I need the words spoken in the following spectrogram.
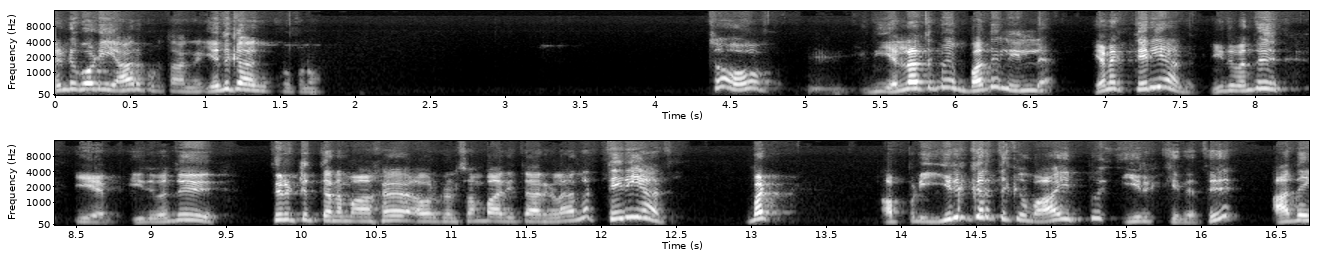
ரெண்டு கோடி யார் கொடுத்தாங்க? எதுக்காக கொடுக்கணும்? சோ இது எல்லாத்துக்குமே பதில் இல்ல. எனக்கு தெரியாது. இது வந்து இது வந்து திருட்டுத்தனமாக அவர்கள் சம்பாதித்தார்களா? தெரியாது. பட் அப்படி இருக்கிறதுக்கு வாய்ப்பு இருக்கிறது. அதை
